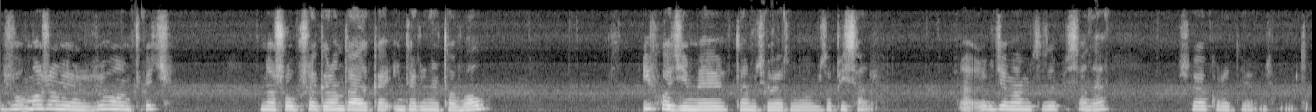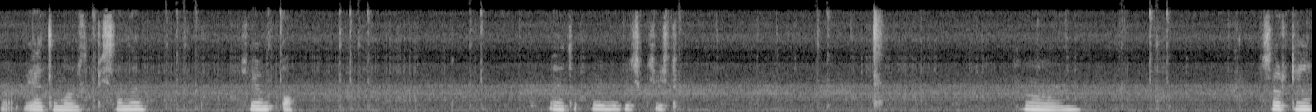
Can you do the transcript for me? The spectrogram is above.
W, możemy już wyłączyć naszą przeglądarkę internetową i wchodzimy tam, gdzie ja to mam zapisane. A gdzie mamy to zapisane? Że ja akurat nie wiem, gdzie to mam. Ja to mam zapisane. Że, o. Ale to powinno być gdzieś tu. Hmm. Sorki.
